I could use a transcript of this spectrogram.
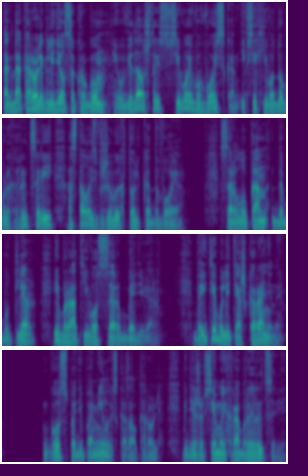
Тогда король огляделся кругом и увидал, что из всего его войска и всех его добрых рыцарей осталось в живых только двое — сэр Лукан де Бутлер и брат его сэр Бедивер. Да и те были тяжко ранены. «Господи помилуй», — сказал король, — «где же все мои храбрые рыцари?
